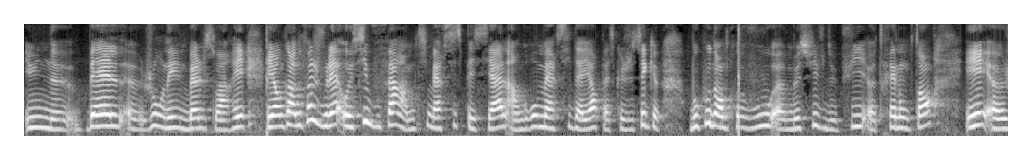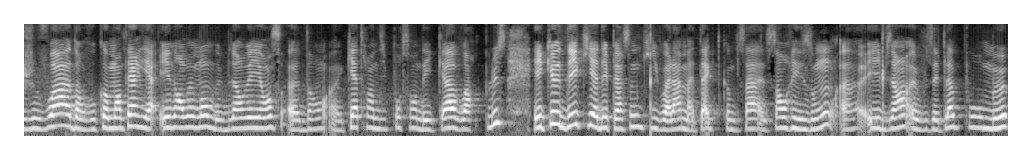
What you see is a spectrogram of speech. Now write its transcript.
une belle euh, journée, une belle soirée. Et encore une fois, je voulais aussi vous faire un petit merci spécial, un gros merci d'ailleurs parce que je sais que beaucoup d'entre vous me suivent depuis très longtemps et je vois dans vos commentaires il y a énormément de bienveillance dans 90% des cas, voire plus, et que dès qu'il y a des personnes qui voilà m'attaquent comme ça sans raison, eh bien vous êtes là pour me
